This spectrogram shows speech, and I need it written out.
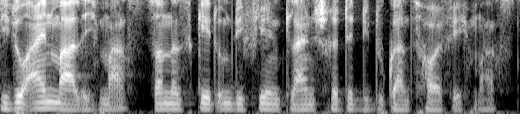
die du einmalig machst, sondern es geht um die vielen kleinen Schritte, die du ganz häufig machst.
